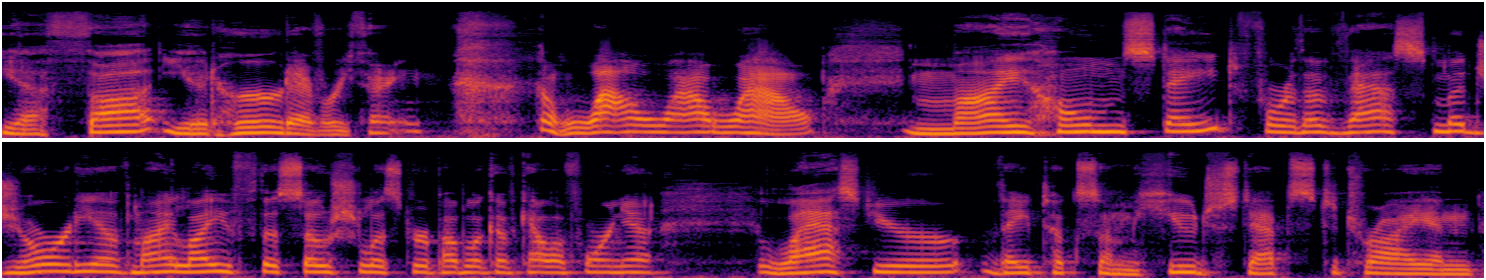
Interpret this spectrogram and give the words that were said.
you thought you'd heard everything. wow, wow, wow. My home state for the vast majority of my life, the Socialist Republic of California. Last year, they took some huge steps to try and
